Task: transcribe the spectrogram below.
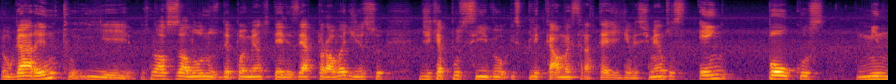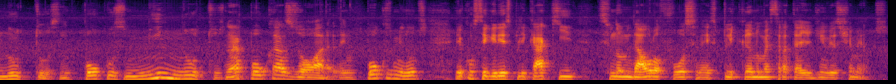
eu garanto, e os nossos alunos, o depoimento deles é a prova disso, de que é possível explicar uma estratégia de investimentos em poucos minutos, em poucos minutos, não é poucas horas, em poucos minutos eu conseguiria explicar aqui se o nome da aula fosse, né, explicando uma estratégia de investimentos.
